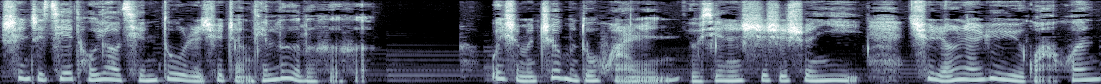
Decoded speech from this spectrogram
甚至街头要钱度日，却整天乐乐呵呵？为什么这么多华人，有些人事事顺意，却仍然郁郁寡欢？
